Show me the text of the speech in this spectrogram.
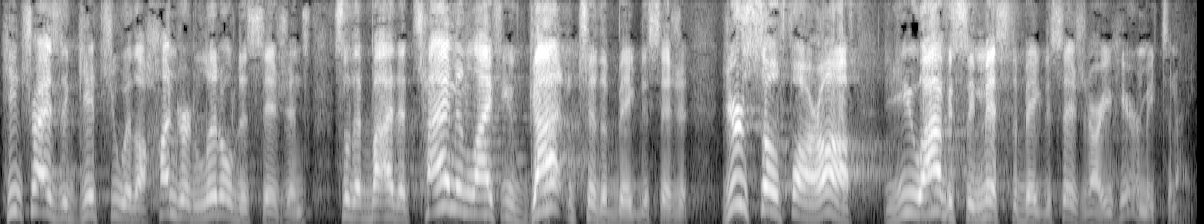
He tries to get you with a hundred little decisions, so that by the time in life you've gotten to the big decision, you're so far off, you obviously missed the big decision. Are you hearing me tonight?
